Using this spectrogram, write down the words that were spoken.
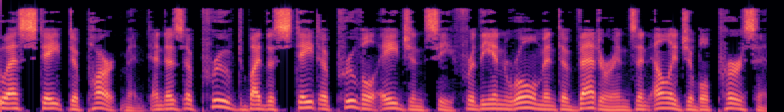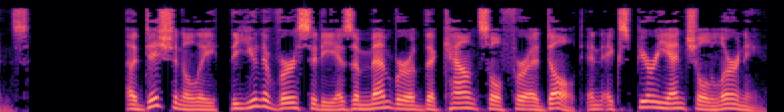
U.S. State Department and is approved by the State Approval Agency for the enrollment of veterans and eligible persons. Additionally, the university is a member of the Council for Adult and Experiential Learning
